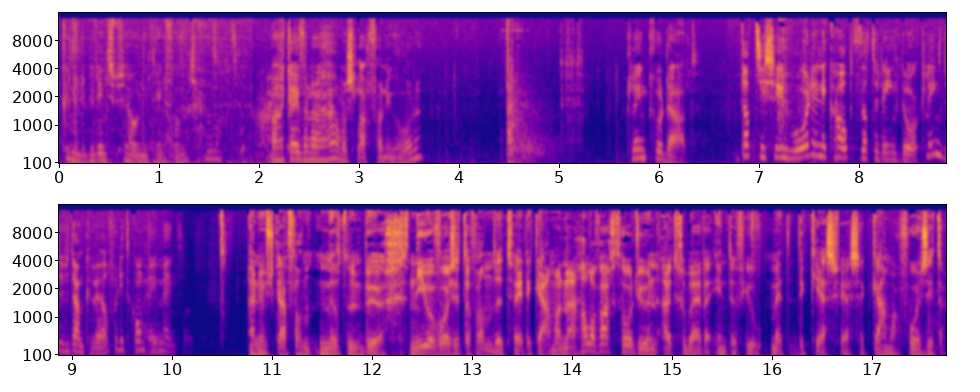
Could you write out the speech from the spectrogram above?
kunnen de bewindspersonen een telefoontje verwachten. Mag ik even een hamerslag van u horen? Klinkt kordaat. Dat is uw woord en ik hoop dat het erin doorklinkt. Dus dank u wel voor dit compliment. Anushka van Miltenburg, nieuwe voorzitter van de Tweede Kamer. Na half acht hoort u een uitgebreider interview met de kerstverse Kamervoorzitter.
